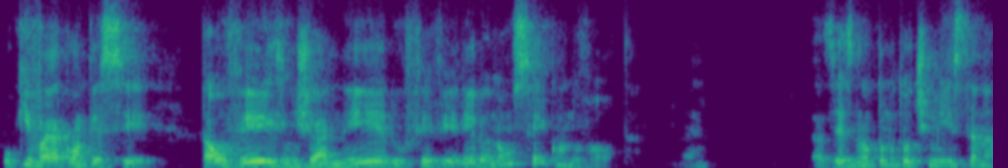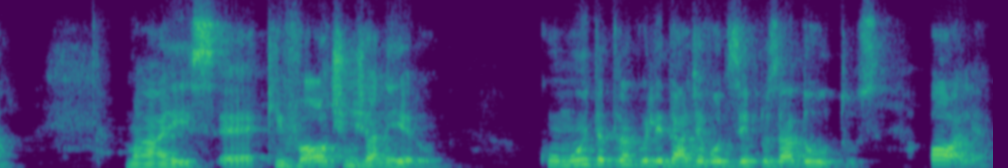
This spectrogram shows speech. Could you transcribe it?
O que vai acontecer? Talvez em janeiro, fevereiro, eu não sei quando volta. Né? Às vezes não estou muito otimista, não. Mas é, que volte em janeiro. Com muita tranquilidade, eu vou dizer para os adultos: olha,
